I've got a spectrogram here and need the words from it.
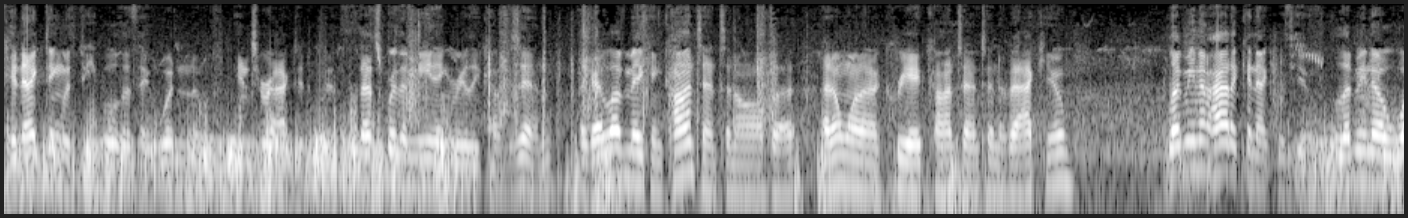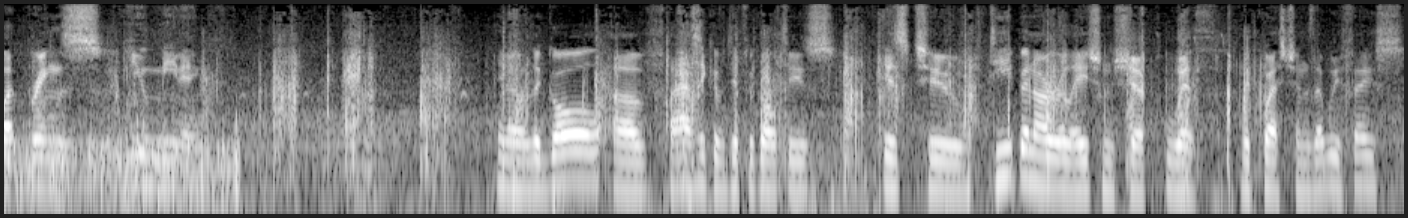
connecting with people that they wouldn't have interacted with. That's where the meaning really comes in. Like I love making content and all, but I don't want to create content in a vacuum. Let me know how to connect with you. Let me know what brings you meaning. You know, the goal of Classic of Difficulties is to deepen our relationship with the questions that we face.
